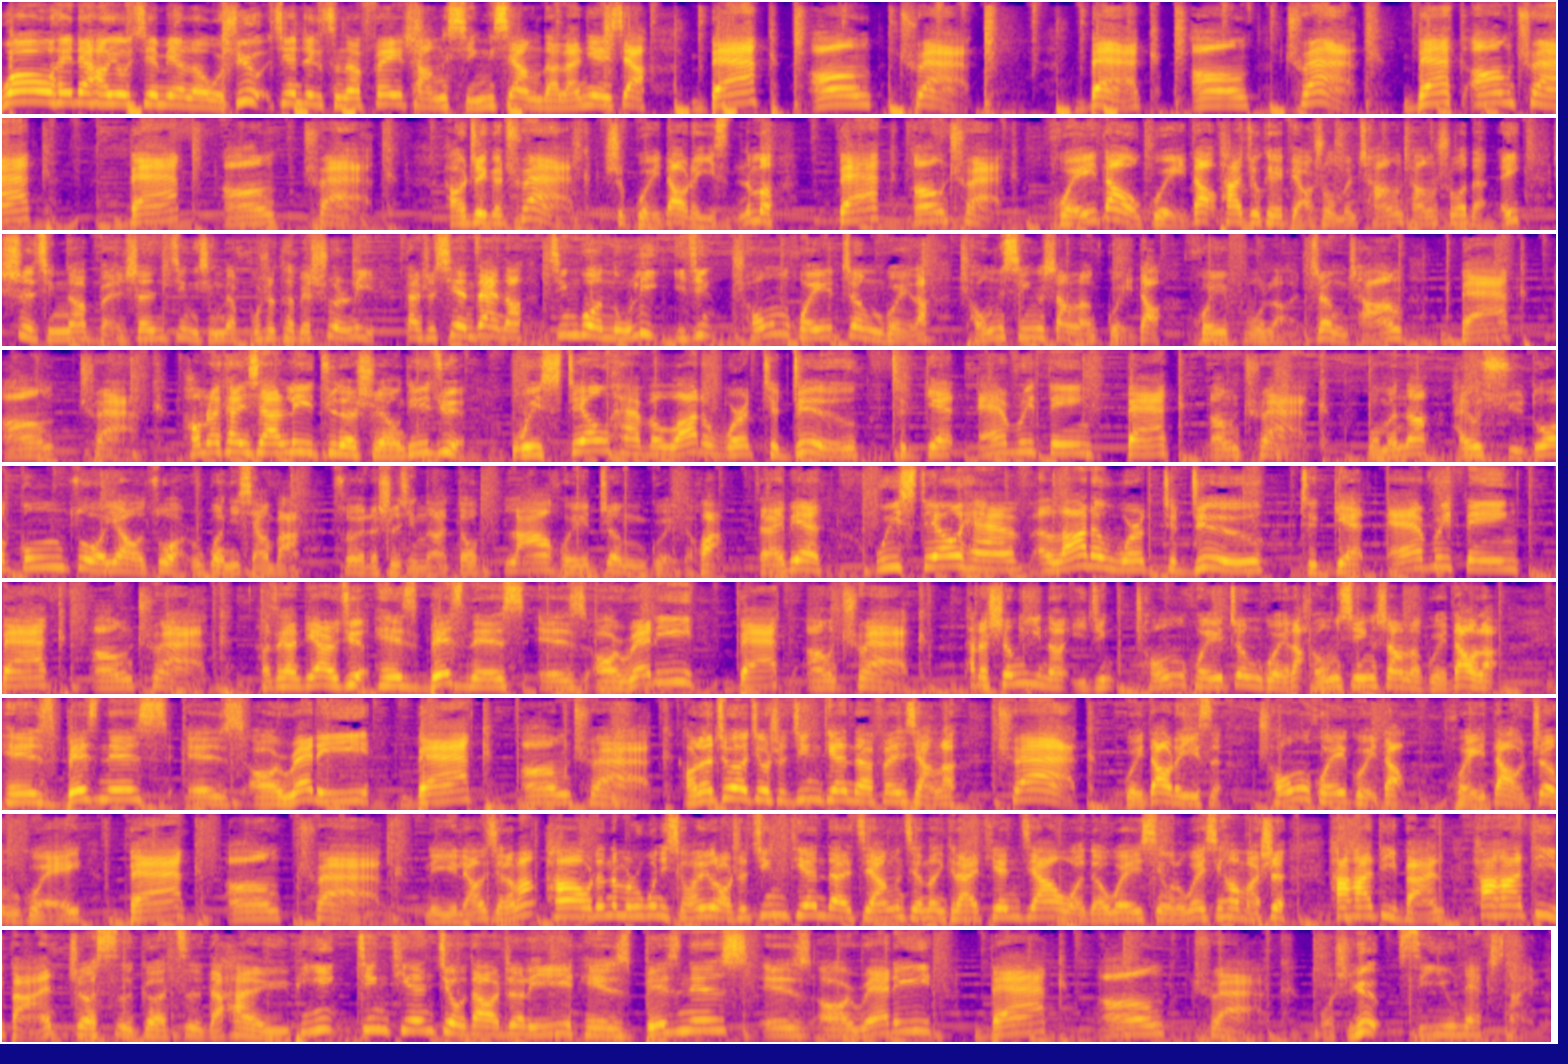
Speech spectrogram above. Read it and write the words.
哇，嘿，大家好，又见面了，我是 You。今天这个词呢，非常形象的来念一下，back on track，back on track，back on track，back on track。好，这个 track 是轨道的意思，那么 back on track。回到轨道，它就可以表示我们常常说的，哎，事情呢本身进行的不是特别顺利，但是现在呢，经过努力，已经重回正轨了，重新上了轨道，恢复了正常，back on track。好，我们来看一下例句的使用。第一句，We still have a lot of work to do to get everything back on track。我们呢还有许多工作要做，如果你想把所有的事情呢都拉回正轨的话，再来一遍。We still have a lot of work to do to get everything back on track。好，再看第二句，His business is already back on track。他的生意呢已经重回正轨了，重新上了轨道了。His business is already back on track。好了，这就是今天的分享了。Track。 轨道的意思，重回轨道，回到正轨，back on track，你了解了吗？好的，那么如果你喜欢于老师今天的讲解呢，你可以来添加我的微信，我的微信号码是哈哈地板，哈哈地板这四个字的汉语拼音。今天就到这里，His business is already back on track。我是 You，see you next time。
